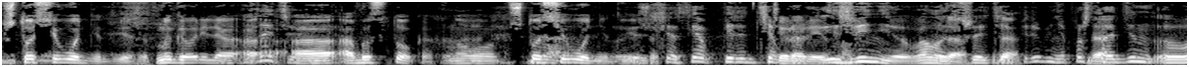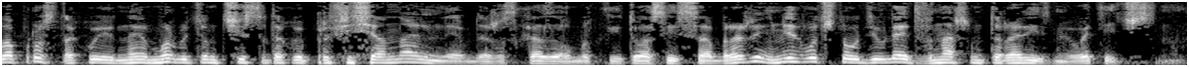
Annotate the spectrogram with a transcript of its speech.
Что сегодня движет? Мы говорили о, Знаете, о, об истоках, но что да, сегодня движет? Сейчас я перед тем, терроризмом? извини, Володя, да, что я тебя да, перебью, мне просто да. один вопрос такой, наверное, может быть, он чисто такой профессиональный, я бы даже сказал, может, какие-то у вас есть соображения. Мне вот что удивляет в нашем терроризме, в отечественном.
